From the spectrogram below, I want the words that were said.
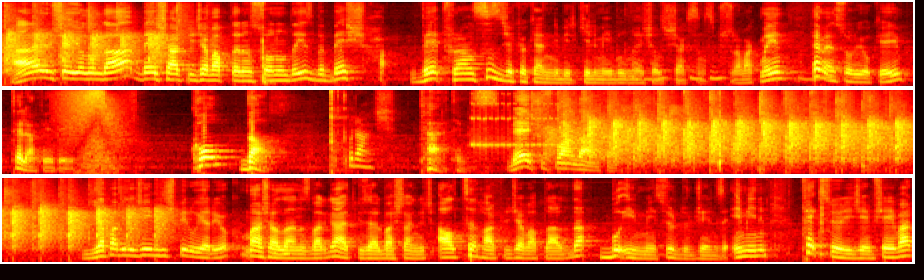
Her şey yolunda. Beş harfli cevapların sonundayız ve beş ve Fransızca kökenli bir kelimeyi bulmaya çalışacaksınız. Kusura bakmayın. Hemen soruyu okuyayım. Telafi edeyim. Kol, dal. Branş. Tertemiz. 500 puan daha efendim. Yapabileceğim hiçbir uyarı yok. Maşallahınız var. Gayet güzel başlangıç. 6 harfli cevaplarda da bu ivmeyi sürdüreceğinize eminim. Tek söyleyeceğim şey var.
